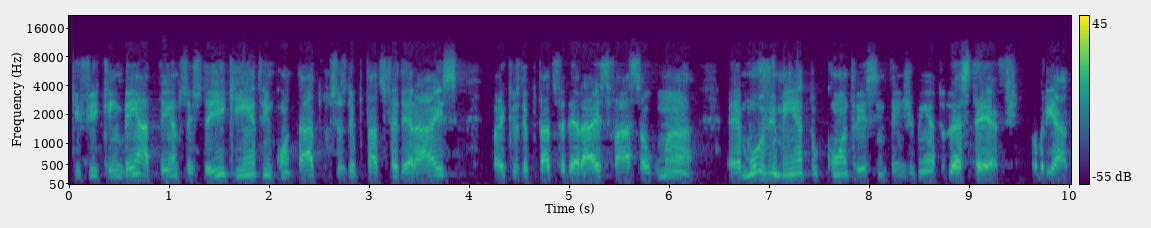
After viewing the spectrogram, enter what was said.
que fiquem bem atentos a isso daí, que entrem em contato com seus deputados federais, para que os deputados federais façam algum é, movimento contra esse entendimento do STF. Obrigado.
